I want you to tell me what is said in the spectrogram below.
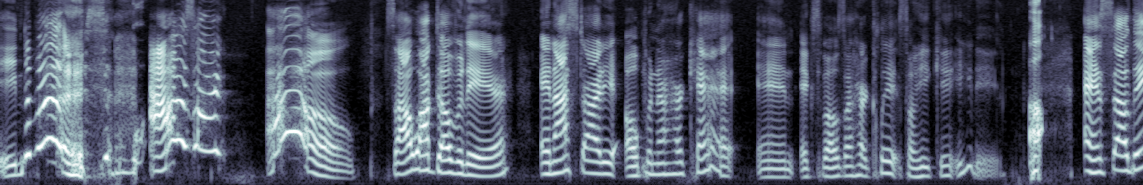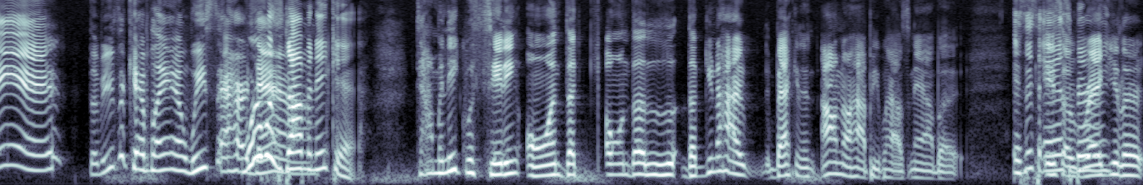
eating the bus. I was like, oh. So I walked over there and I started opening her cat and exposing her clit so he could eat it. Oh. And so then the music kept playing. We sat her Where down. was Dominique at? Dominique was sitting on the on the the you know how back in the, I don't know how people house now, but Is this it's a regular.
